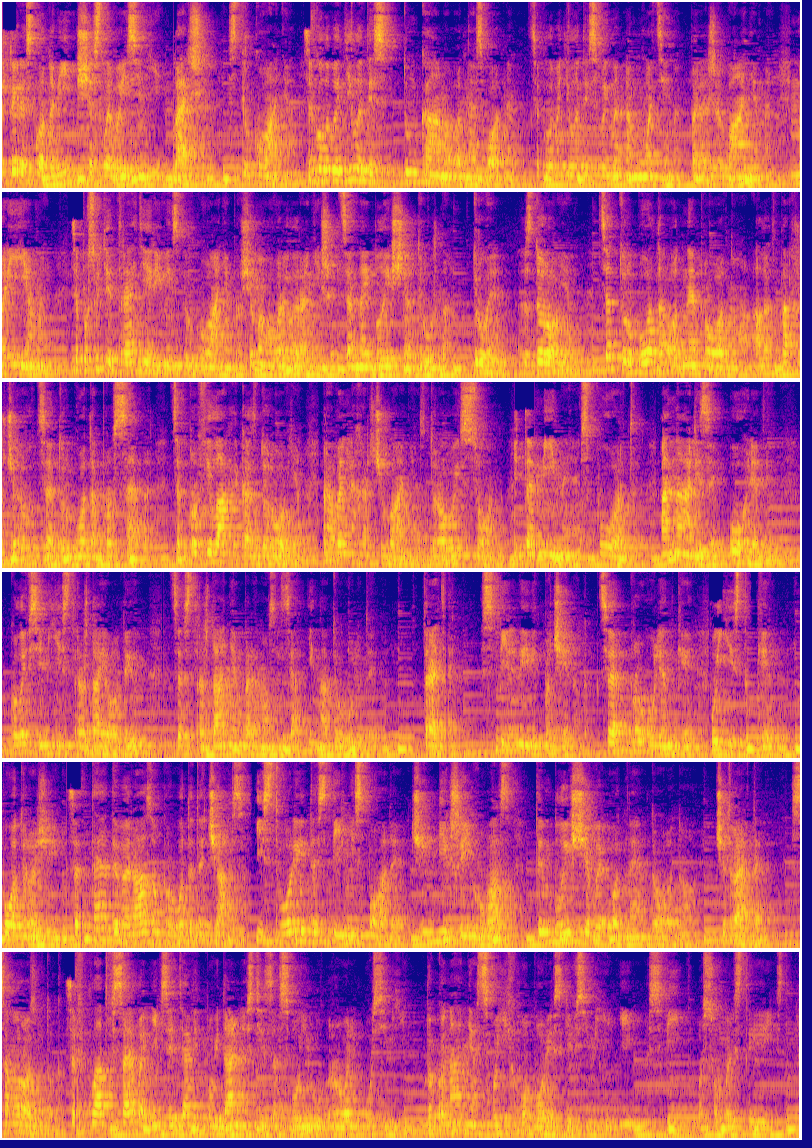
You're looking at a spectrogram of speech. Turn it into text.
Чотири складові щасливої сім'ї. Перше спілкування. Це коли ви ділитесь думками одне з одним. Це коли ви ділитесь своїми емоціями, переживаннями, мріями. Це по суті третій рівень спілкування, про що ми говорили раніше. Це найближча дружба. Друге здоров'я. Це турбота одне про одного, але в першу чергу це турбота про себе. Це профілактика здоров'я, правильне харчування, здоровий сон, вітаміни, спорт, аналізи, огляди. Коли в сім'ї страждає один, це страждання переноситься і на другу людину. Третє спільний відпочинок. Це прогулянки, поїздки, подорожі. Це те, де ви разом проводите час і створюєте спільні спогади. Чим більше їх у вас, тим ближче ви одне до одного. Четверте саморозвиток це вклад в себе і взяття відповідальності за свою роль у сім'ї, виконання своїх обов'язків в сім'ї і свій особистий ріст.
